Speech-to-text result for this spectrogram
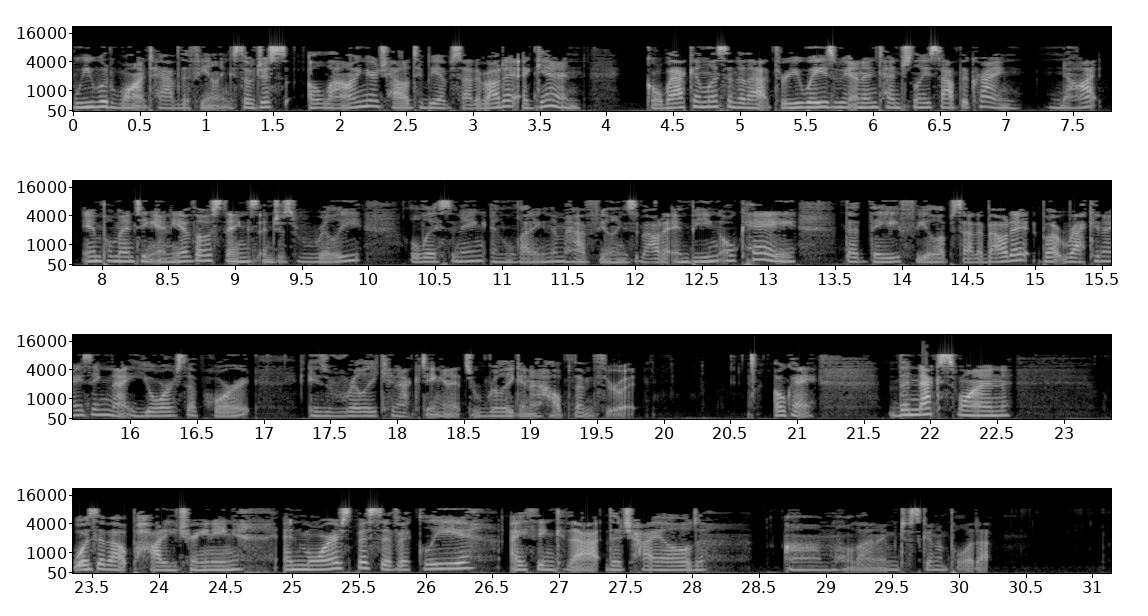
we would want to have the feeling. So just allowing your child to be upset about it, again, Go back and listen to that. Three ways we unintentionally stop the crying. Not implementing any of those things and just really listening and letting them have feelings about it and being okay that they feel upset about it, but recognizing that your support is really connecting and it's really going to help them through it. Okay. The next one was about potty training and more specifically, I think that the child, um, hold on, I'm just going to pull it up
